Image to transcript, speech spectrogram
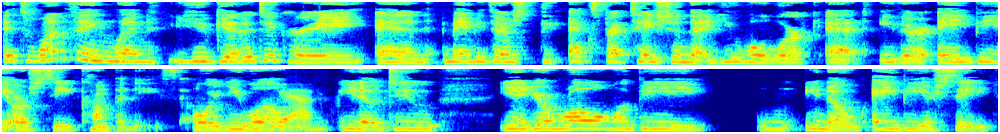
it's one thing when you get a degree and maybe there's the expectation that you will work at either A, B, or C companies, or you will, yeah. you know, do, you know, your role would be, you know, A, B, or C.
